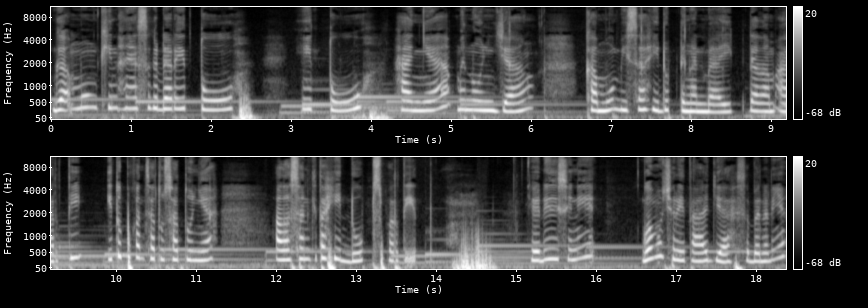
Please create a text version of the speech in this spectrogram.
Gak mungkin hanya sekedar itu. Itu hanya menunjang kamu bisa hidup dengan baik. Dalam arti itu bukan satu-satunya alasan kita hidup seperti itu. Jadi di sini gue mau cerita aja. Sebenarnya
